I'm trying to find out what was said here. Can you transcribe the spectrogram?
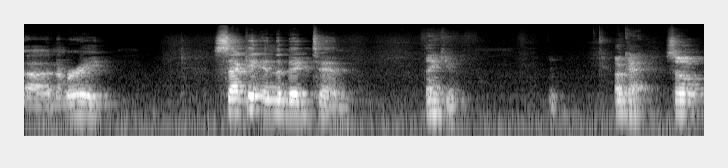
Uh, number eight. Second in the Big Ten. Thank you. Okay, so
